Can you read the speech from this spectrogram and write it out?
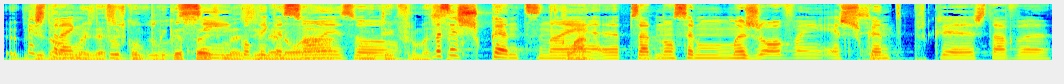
eh, devido é a algumas dessas complicações, sim, mas complicações ainda não há ou... muita informação. Mas é chocante, não é? Claro. Apesar de não ser uma jovem, é chocante porque estava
